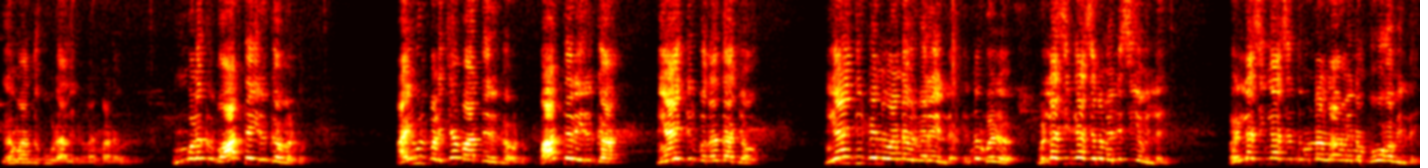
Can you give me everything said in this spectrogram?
ஏமாந்து கூடாது அன்பானவர்கள். உங்களுக்கு வார்த்தை இருக்க வேண்டும். பைபிள் படிச்சா வார்த்தை இருக்க வேண்டும். வார்த்தை இருக்கா? நியாய தீர்ப்பு தான் தாஜம் நியாய தீர்ப்பு என்ன வேண்டவர் வேற இல்லை. இன்னும் வெள்ள- சிங்காசனம் என்ன செய்யவில்லை? வெள்ள சிங்காசனத்துக்கு முன்னால் நாங்கள் இன்னும் போகவில்லை.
